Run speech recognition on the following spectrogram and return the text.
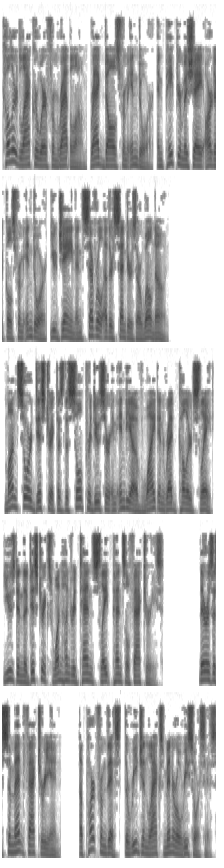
Colored lacquerware from Ratlam, rag dolls from Indore, and papier-mâché articles from Indore, Ujjain and several other centers are well known. Mandsaur district is the sole producer in India of white and red coloured slate, used in the district's 110 slate pencil factories. There is a cement factory in. Apart from this, the region lacks mineral resources.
